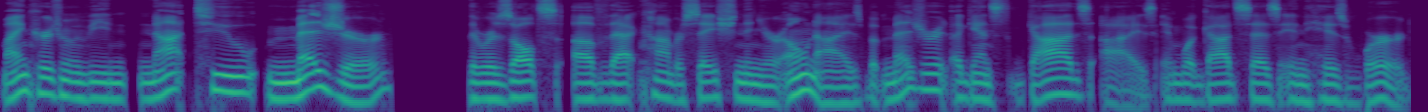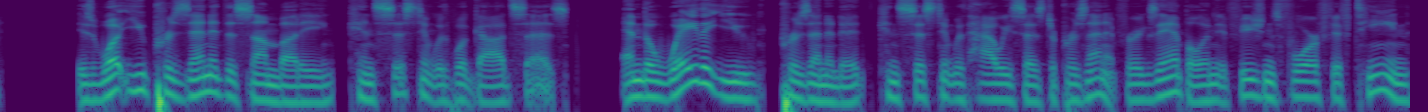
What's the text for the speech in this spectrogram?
my encouragement would be not to measure the results of that conversation in your own eyes, but measure it against God's eyes and what God says in his word is what you presented to somebody consistent with what God says? And the way that you presented it consistent with how he says to present it. For example, in Ephesians 4:15,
